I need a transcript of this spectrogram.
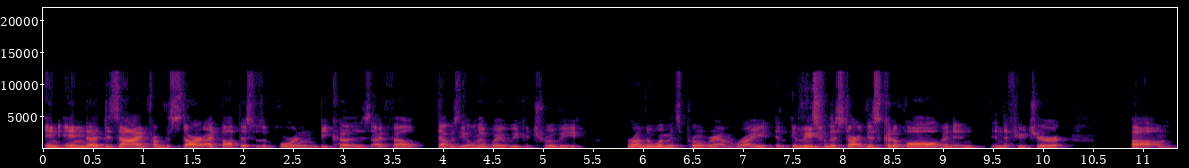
in, in the design from the start, I thought this was important because I felt that was the only way we could truly run the women's program right, at, at least from the start. This could evolve and in, in the future, um,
